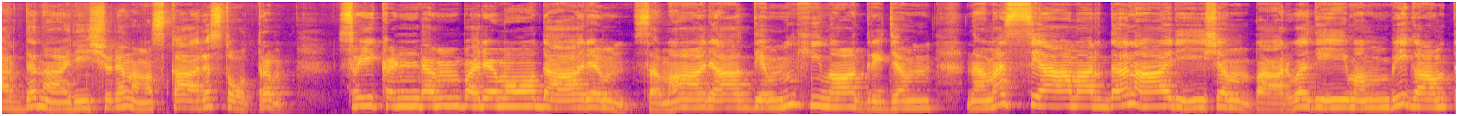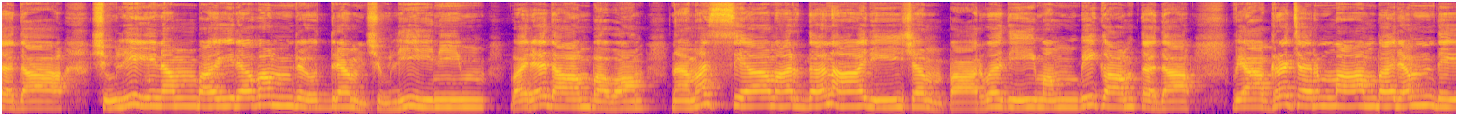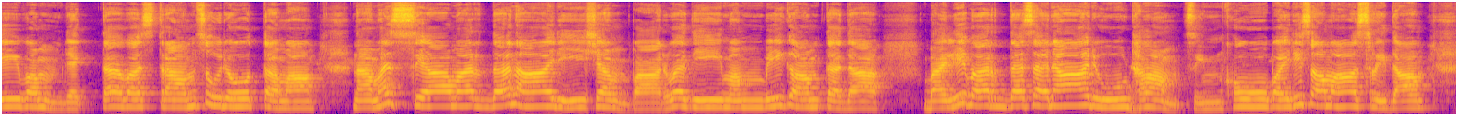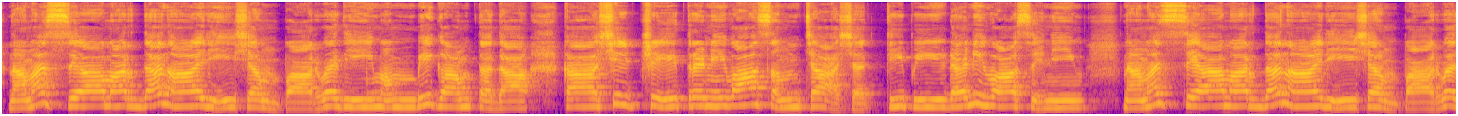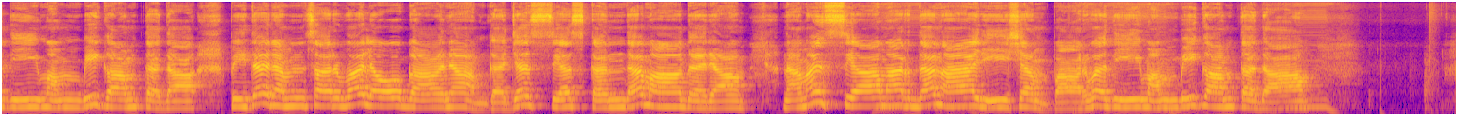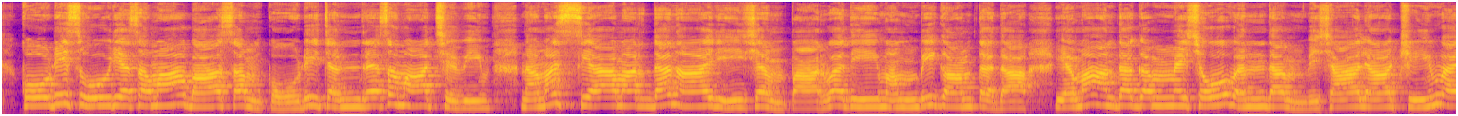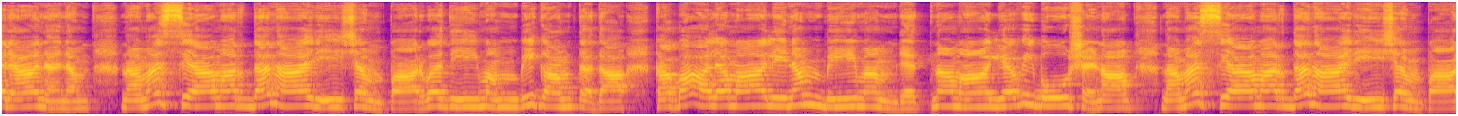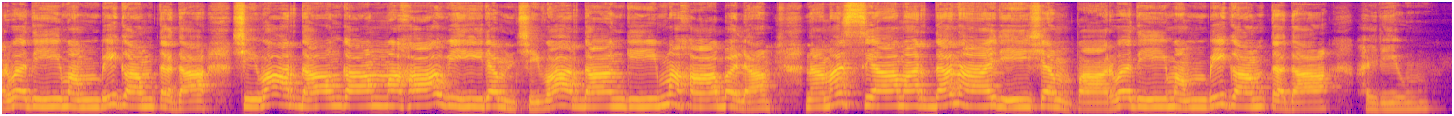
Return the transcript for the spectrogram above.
അർദ്ധനാരീശ്വര നമസ്കാര സ്തോത്രം ശ്രീഖണ്ഡം പരമോദാരം സമാരാധ്യം ഹിമാദ്രിജം. നമസ്യാമർദ്ദനാരീശം പാർവതീമംബികാം തദാ ശുലീനം ഭൈരവം രുദ്രം ശുലീനീം വരദാംബവാം. നമസ്യാമർദ്ദനാരീശം പാർവതീമംബികാം തദാ വ്യാഘ്രചർമാംബരം ദേവം രക്തവസ്ത്രാം സുരോത്തമാം. നമസ്യ യാമർദ്ദനാരീശം പാർവതീമംബികാം തദാ ബലിവർദ്ധസനാരൂഢാം സിംഹോപരി സമാശ്രിതാം നമസ്യാമർദ്ദനാരീശം പാർവതീമംബികാം തദാ കാശിക്ഷേത്രനിവാസം ച ശക്തിപീഠനിവാസിനീം നമസ്യാമർദ്ദനാരീശം പാർവതീമംബികാം തദാ പിതരം സർവലോകാനാം ഗജസ്യ സ്കന്ദമാതരാം നമസ്യാമർദ്ദനാരീശം പാർവതീമംബികാം തദാ. കോടിസൂര്യസമാഭാസം കോടിചന്ദ്രസമാച്ഛവീം നമസ്യാമർദ്ദനാരീശം പാർവതീമംബികാം തഥാ യമാന്തകം യശോവന്തം വിശാലാക്ഷീം വരാനനം നമസ്യാമർദ്ദനാരീശം പാർവതീമംബികാം തഥാ കപാലമാലിനം ഭീമം രത്നമാല്യ വിഭൂഷണം നമസ്യാമർദ്ദനാരീശം പാർവതീമംബി അംബികാം തഥാ ശിവാർദ്ധാംഗാം മഹാവീരം. ശിവാർദ്ധാംഗീ മഹാബലാം. നമസ്യാമർദ്ദനാരീശം. പാർവതീമംബികാം തഥാ ഹരി ഓം.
